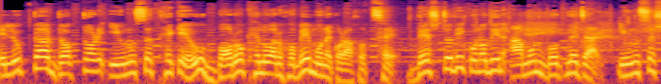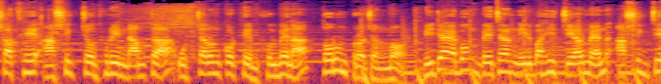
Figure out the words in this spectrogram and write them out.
এই লুকটা ডক্টর ইউনুসের থেকেও বড় খেলোয়াড় হবে মনে করা হচ্ছে। দেশ যদি কোনোদিন আমূল বদলে যায়, ইউনুসের সাথে আশিক চৌধুরীর নামটা উচ্চারণ করতে ভুলবে না তরুণ প্রজন্ম। বিটা এবং বেজার নির্বাহী চেয়ারম্যান আশিক যে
